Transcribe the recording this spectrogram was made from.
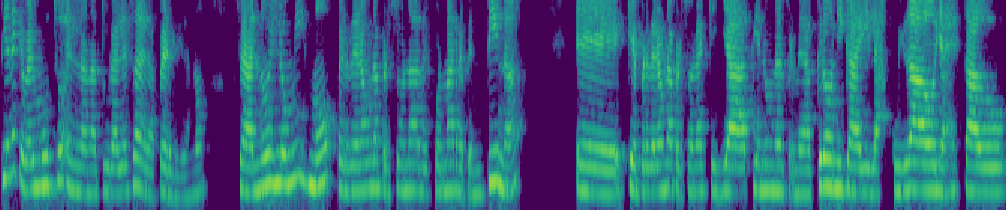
tiene que ver mucho en la naturaleza de la pérdida, ¿no? O sea, no es lo mismo perder a una persona de forma repentina eh, que perder a una persona que ya tiene una enfermedad crónica y la has cuidado y has estado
